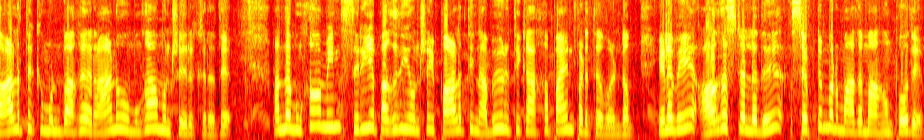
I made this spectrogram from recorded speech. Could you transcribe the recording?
பாலத்துக்கு முன்பாக இராணுவ முகாம் ஒன்று இருக்கிறது. அந்த முகாமின் சிறிய பகுதியொன்றை பாலத்தின் அபிவிருத்திக்காக பயன்படுத்த வேண்டும். எனவே ஆகஸ்ட் அல்லது செப்டம்பர் மாதமாகும் போது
